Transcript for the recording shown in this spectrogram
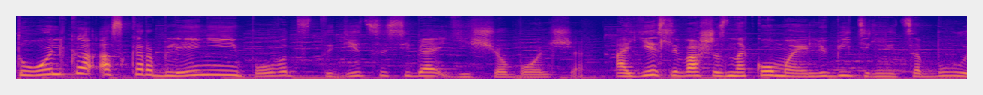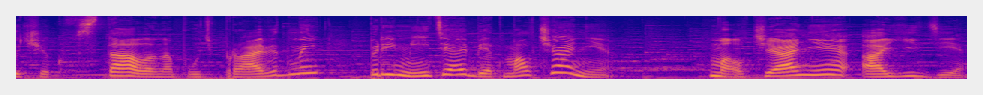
только оскорбление и повод стыдиться себя еще больше. А если ваша знакомая любительница булочек встала на путь праведный, примите обет молчания. Молчание о еде.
